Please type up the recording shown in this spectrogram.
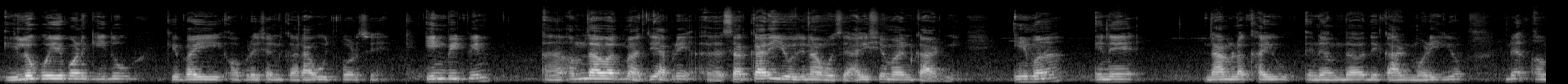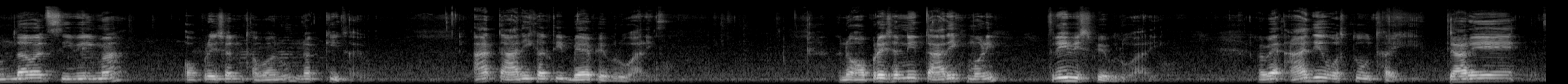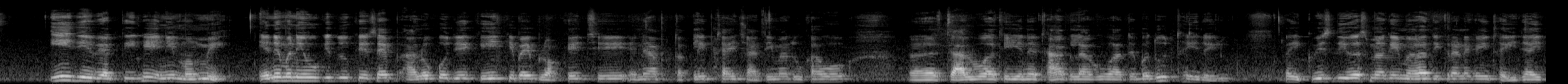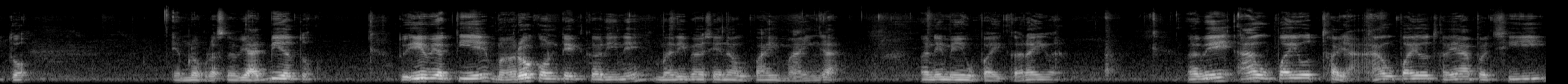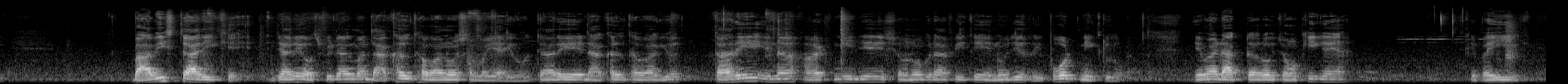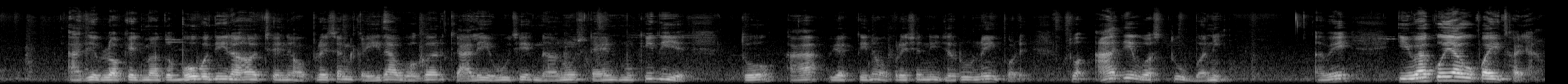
એ લોકોએ પણ કીધું કે, ભાઈ ઓપરેશન કરાવવું જ પડશે. ઇન બિટવીન અમદાવાદમાં જે આપણી સરકારી યોજનાઓ છે, આયુષ્યમાન કાર્ડની, એમાં એને નામ લખાયું, એને અમદાવાદ એ કાર્ડ મળી ગયો ને અમદાવાદ સિવિલમાં ઓપરેશન થવાનું નક્કી થયું. આ તારીખ હતી બે ફેબ્રુઆરી. અને ઓપરેશનની તારીખ મળી ત્રેવીસ ફેબ્રુઆરી. હવે આ જે વસ્તુ થઈ, ત્યારે એ જે વ્યક્તિ છે, એની મમ્મી એને મને એવું કીધું કે સાહેબ, આ લોકો જે કહે કે ભાઈ બ્લોકેજ છે, એને આ તકલીફ થાય, છાતીમાં દુખાવો ચાલવાથી એને થાક લાગવા તે બધું જ થઈ રહેલું. તો એકવીસ દિવસમાં કંઈ મારા દીકરાને કંઈ થઈ જાય તો? એમનો પ્રશ્ન વ્યાજબી હતો. તો એ વ્યક્તિએ મારો કોન્ટેક કરીને મારી પાસે એના ઉપાય માંગ્યા અને મેં ઉપાય કરાવ્યા. હવે આ ઉપાયો થયા. આ ઉપાયો થયા પછી બાવીસ તારીખે જ્યારે હોસ્પિટલમાં દાખલ થવાનો સમય આવ્યો, ત્યારે એ દાખલ થવા ગયો. ત્યારે એના હાર્ટની જે સોનોગ્રાફી તે એનો જે રિપોર્ટ નીકળ્યો, એમાં ડાક્ટરો ચોંકી ગયા કે ભાઈ, આજે બ્લોકેજમાં તો બહુ બધી રાહત છે ને ઓપરેશન કર્યા વગર ચાલે એવું છે, એક નાનું સ્ટેન્ડ મૂકી દઈએ તો આ વ્યક્તિને ઓપરેશનની જરૂર નહીં પડે. તો આ જે વસ્તુ બની, હવે એવા કોઈ આ ઉપાય થયા?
